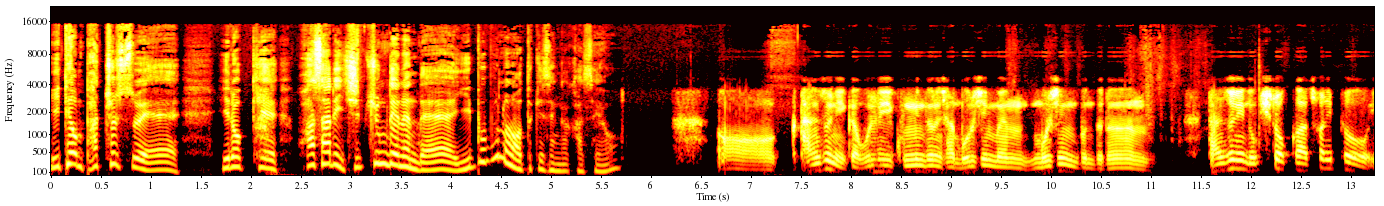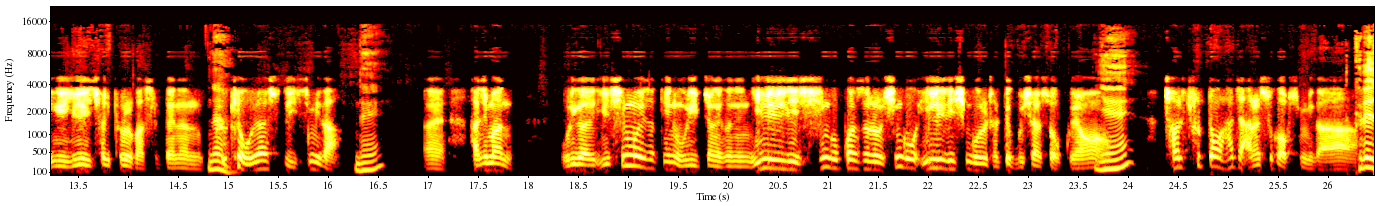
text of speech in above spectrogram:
이태원 파출소에 이렇게 화살이 집중되는데 이 부분은 어떻게 생각하세요? 어 단순히 그러니까 우리 국민들은 잘 모르시는 분 모르시는 분들은 단순히 녹취록과 처리표 이게 일일이 처리표를 봤을 때는 네. 그렇게 오해할 수도 있습니다. 네. 예. 하지만 우리가 일 신문에서 뛰는 우리 입장에서는 112 신고 건수를 신고 112 신고를 절대 무시할 수 없고요. 예. 철 출동을 하지 않을 수가 없습니다. 그래,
